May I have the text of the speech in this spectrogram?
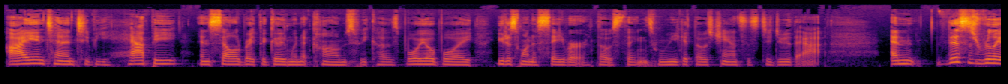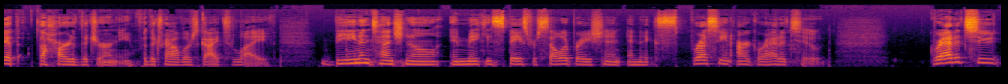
I intend to be happy and celebrate the good when it comes because, boy, oh boy, you just want to savor those things when we get those chances to do that. And this is really at the heart of the journey for the Traveler's Guide to Life. Being intentional and making space for celebration and expressing our gratitude. Gratitude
